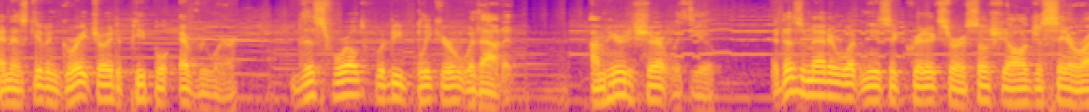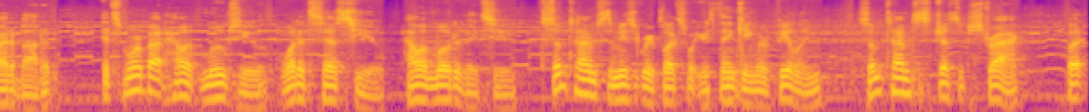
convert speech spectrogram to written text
and has given great joy to people everywhere. This world would be bleaker without it. I'm here to share it with you. It doesn't matter what music critics or sociologists say or write about it. It's more about how it moves you, what it says to you, how it motivates you. Sometimes the music reflects what you're thinking or feeling. Sometimes it's just abstract but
